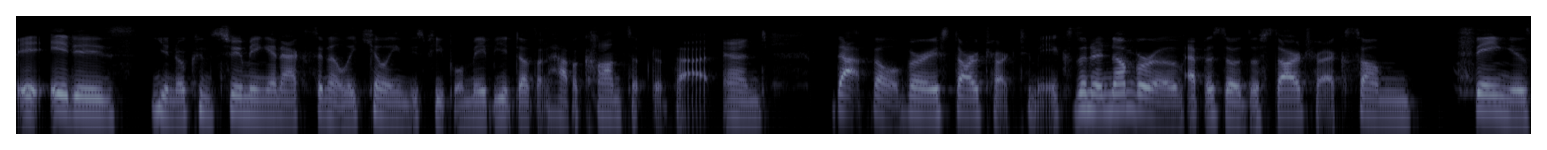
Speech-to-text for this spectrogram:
it, it is, you know, consuming and accidentally killing these people. Maybe it doesn't have a concept of that. And that felt very Star Trek to me because in a number of episodes of Star Trek, some thing is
